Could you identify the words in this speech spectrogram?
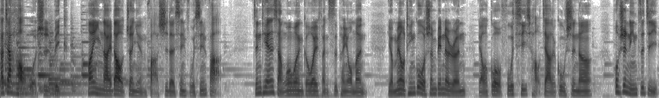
大家好，我是 Vic，欢迎来到证严法师的幸福心法。今天想问问各位粉丝朋友们，有没有听过身边的人聊过夫妻吵架的故事呢？或是您自己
